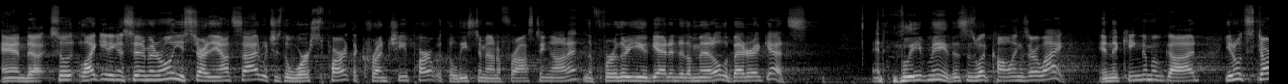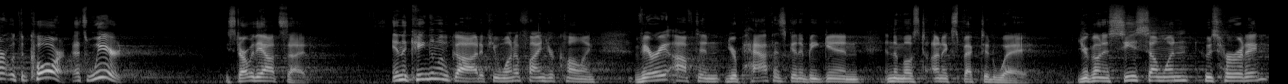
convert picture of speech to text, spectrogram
And uh, so, like eating a cinnamon roll, you start on the outside, which is the worst part, the crunchy part with the least amount of frosting on it. And the further you get into the middle, the better it gets. And believe me, this is what callings are like. In the kingdom of God, you don't start with the core. That's weird. You start with the outside. In the kingdom of God, if you want to find your calling, very often your path is going to begin in the most unexpected way. You're going to see someone who's hurting,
